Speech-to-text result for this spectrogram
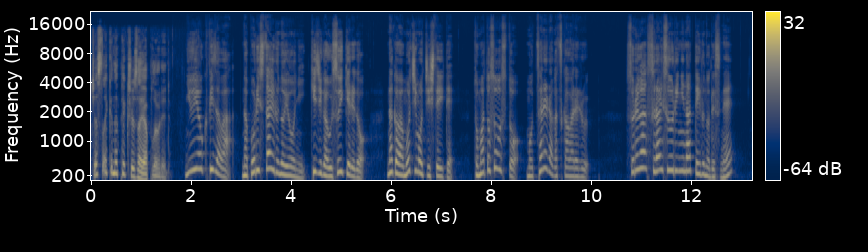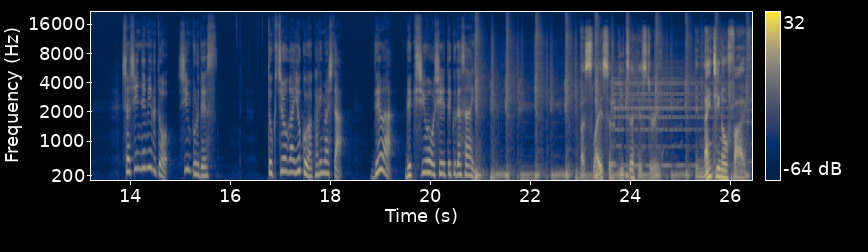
just like in the pictures I uploaded. ニューヨークピザはナポリスタイルのように生地が薄いけれど中はもちもちしていてトマトソースとモッツァレラが使われるそれがスライス売りになっているのですね写真で見るとシンプルです特徴がよくわかりましたでは歴史を教えてください。A slice of pizza history. In 1905,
